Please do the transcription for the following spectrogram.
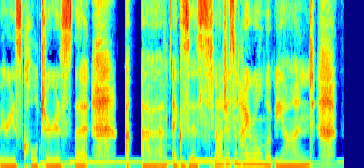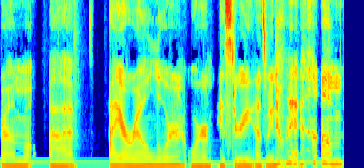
various cultures that uh, um, exist, not just in Hyrule, but beyond from uh, IRL lore or history as we know it. um,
